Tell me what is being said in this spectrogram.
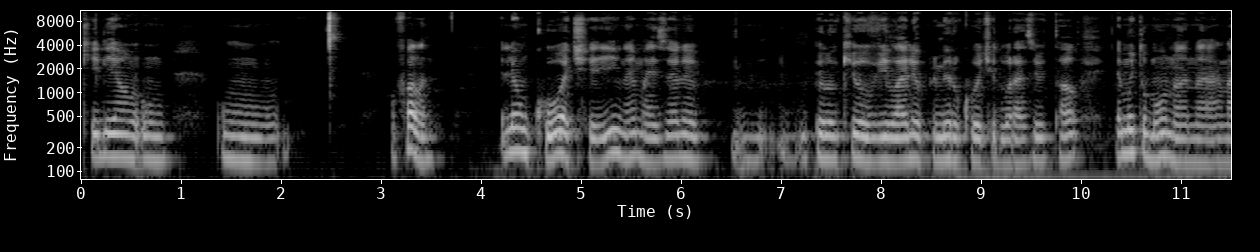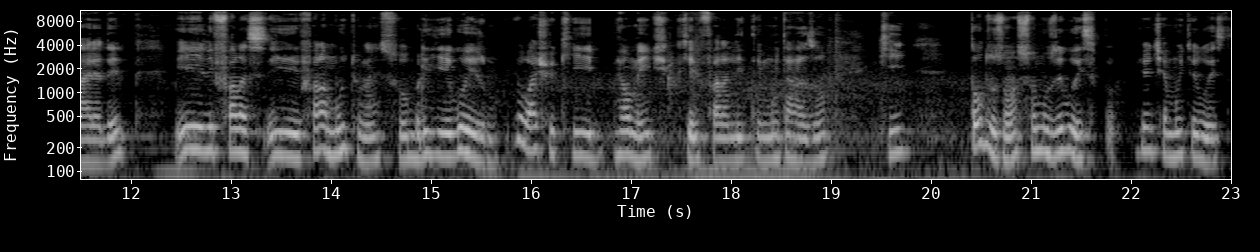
que ele é um um como fala? Ele é um coach aí, né, mas ele pelo que eu vi lá, ele é o primeiro coach do Brasil e tal é muito bom na, na, na área dele. E ele fala, e fala muito né, sobre egoísmo. Eu acho que realmente que ele fala ali tem muita razão. Que todos nós somos egoístas, pô. A gente é muito egoísta.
